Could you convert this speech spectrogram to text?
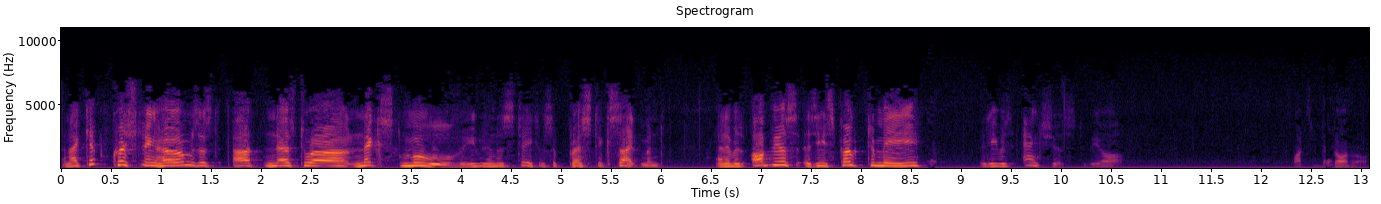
And I kept questioning Holmes as, uh, as to our next move. He was in a state of suppressed excitement. And it was obvious as he spoke to me that he was anxious to be off. What's dawdle?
